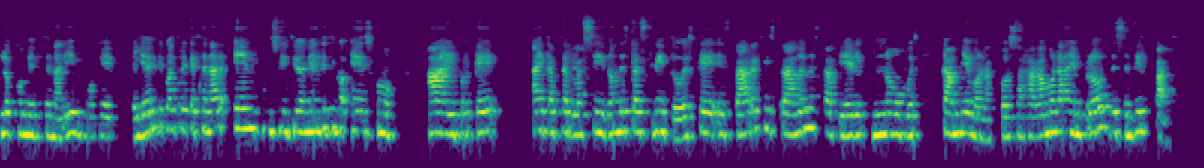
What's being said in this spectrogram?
Los convencionalismos, el, día 24 hay que cenar en un sitio, el día 25 es como, ay, ¿por qué hay que hacerlo así? ¿Dónde está escrito? Es que está registrado en nuestra piel. No, pues cambiemos las cosas, hagámoslas en pro de sentir paz.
